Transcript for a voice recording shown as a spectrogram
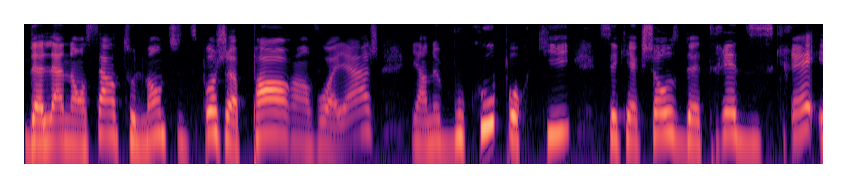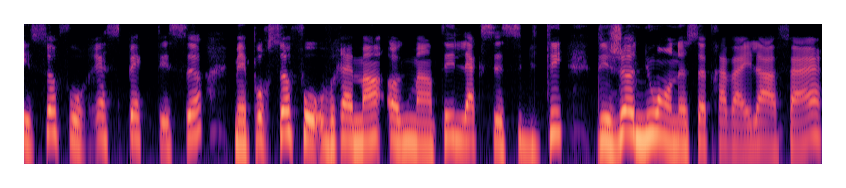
de l'annoncer à tout le monde. Tu dis pas, je pars en voyage. Il y en a beaucoup pour qui c'est quelque chose de très discret et ça, faut respecter ça. Mais pour ça, faut vraiment augmenter l'accessibilité. Déjà, nous, on a ce travail-là à faire.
